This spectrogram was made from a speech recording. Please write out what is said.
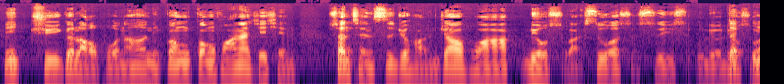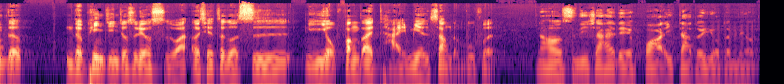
你娶一个老婆，然后你光光花那些钱算成四就好，你就要花六十万，四五二十四一十五六六十万。你的你的聘金就是六十万，而且这个是你有放在台面上的部分，然后私底下还得花一大堆有的没有的。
